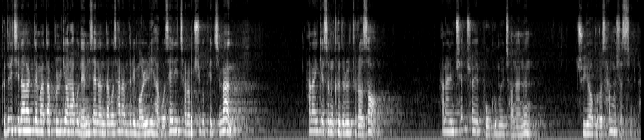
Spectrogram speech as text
그들이 지나갈 때마다 불결하고 냄새 난다고 사람들이 멀리하고 세리처럼 취급했지만 하나님께서는 그들을 들어서 하나님 최초의 복음을 전하는 주역으로 삼으셨습니다.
